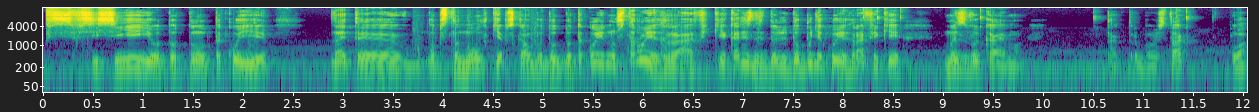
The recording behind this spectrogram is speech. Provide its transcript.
всі- всі от, от, ну, такої, знаєте, обстановки, я б сказав би, до, до такої ну, старої графіки. Яка різниця? До, до будь-якої графіки ми звикаємо. Так, треба ось так. О,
